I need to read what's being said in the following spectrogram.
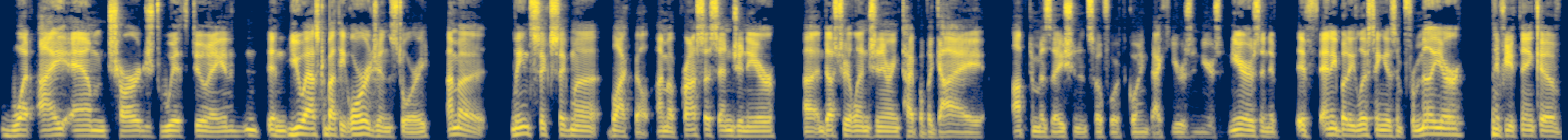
what I am charged with doing. And, and you ask about the origin story. I'm a Lean Six Sigma black belt. I'm a process engineer, uh, industrial engineering type of a guy optimization and so forth going back years and years and years. And if, if anybody listening isn't familiar, if you think of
